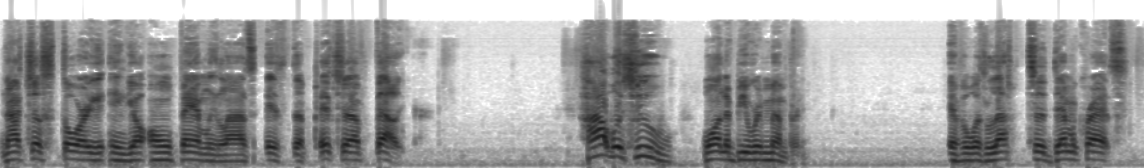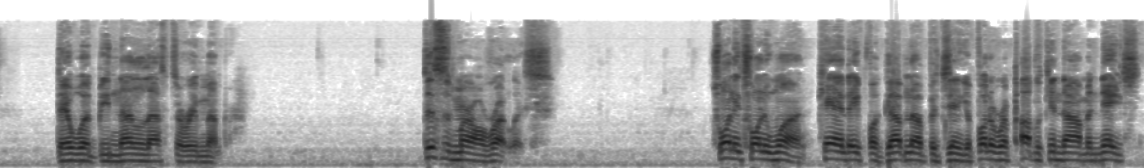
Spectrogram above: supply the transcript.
Not your story in your own family lines, it's the picture of failure. How would you want to be remembered? If it was left to Democrats, there would be none left to remember. This is Merle Rutledge. 2021 candidate for governor of Virginia for the Republican nomination.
